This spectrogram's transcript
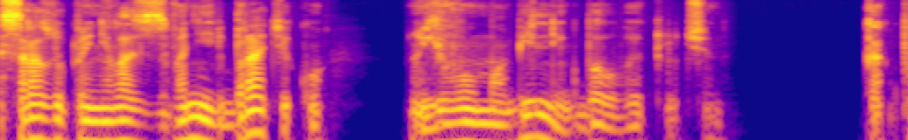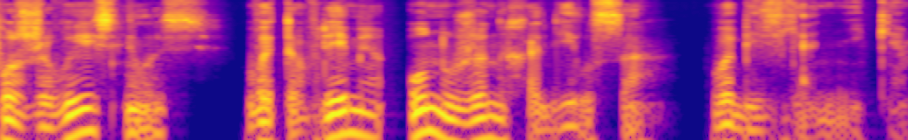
сразу принялась звонить братику, но его мобильник был выключен. Как позже выяснилось, в это время он уже находился в обезьяннике.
